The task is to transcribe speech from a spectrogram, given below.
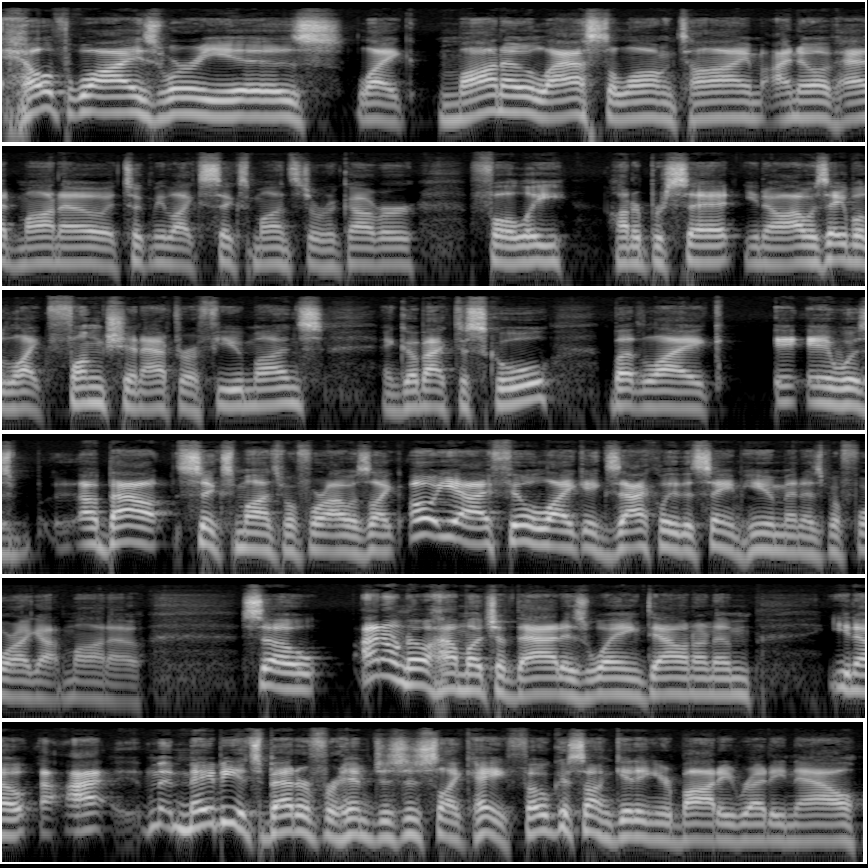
health wise where he is. Like mono lasts a long time. I know I've had mono. It took me like six months to recover fully, hundred percent. You know, I was able to like function after a few months and go back to school. But like it, it, was about six months before I was like, oh, yeah, I feel like exactly the same human as before I got mono. So I don't know how much of that is weighing down on him. You know, I, maybe it's better for him to just like, hey, focus on getting your body ready now,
